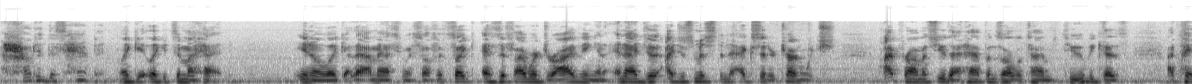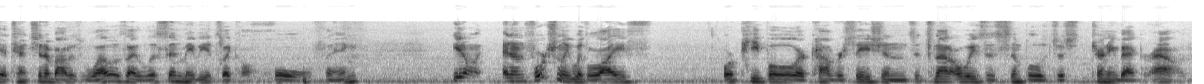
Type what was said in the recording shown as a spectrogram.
How did this happen? Like it, like it's in my head you know, like I'm asking myself. It's like as if I were driving and, and I just I just missed an exit or turn, which I promise you that happens all the time too because I pay attention about as well as I listen. Maybe it's like a whole thing. You know, and unfortunately with life or people or conversations, it's not always as simple as just turning back around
